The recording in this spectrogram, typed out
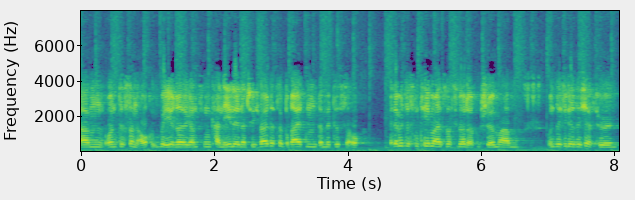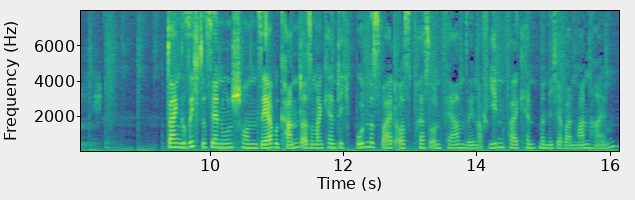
Ähm, und das dann auch über ihre ganzen Kanäle natürlich weiter verbreiten, damit es auch, damit es ein Thema ist, was die Leute auf dem Schirm haben und sich wieder sicher fühlen. Dein Gesicht ist ja nun schon sehr bekannt, also man kennt dich bundesweit aus Presse und Fernsehen. Auf jeden Fall kennt man dich aber in Mannheim.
